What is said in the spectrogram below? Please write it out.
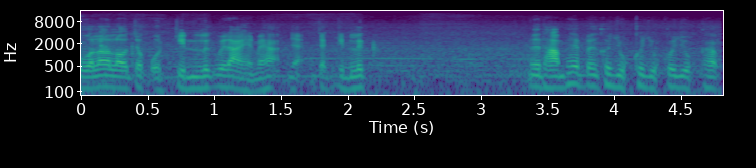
ตัวแล้วเราจะอดกินลึกไม่ได้เห็นไหมฮะเนี่ยจะกินลึกเลยทำให้เป็นขยุกขยุกขยุกครับ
